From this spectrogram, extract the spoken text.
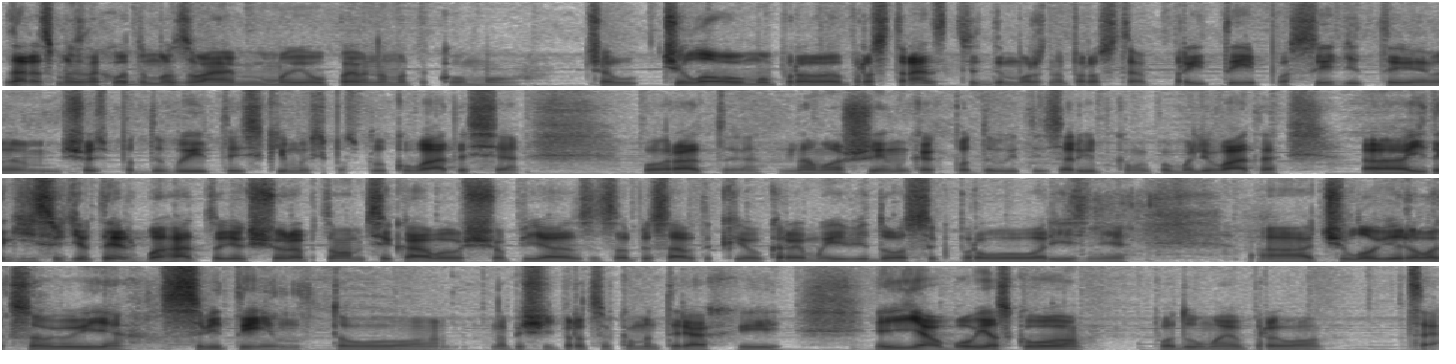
Зараз ми знаходимо з вами у певному такому чиловому пространстві, де можна просто прийти, посидіти, щось подивитись, з кимось поспілкуватися, пограти на машинках, подивитись за рибками, помалювати. І таких світів теж багато. Якщо раптом вам цікаво, щоб я записав такий окремий відосик про різні чолові релаксові світи, то напишіть про це в коментарях, і я обов'язково подумаю про це.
